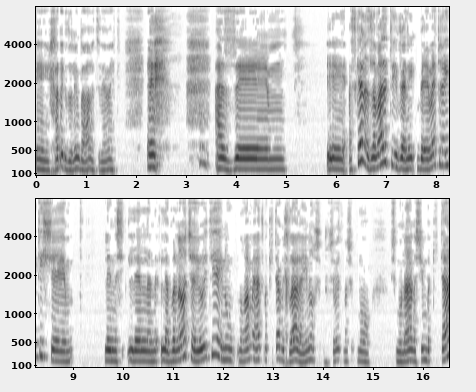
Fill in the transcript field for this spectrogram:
אה, אחד הגדולים בארץ, באמת. אה, אז, אה, אה, אז כן, אז למדתי, ואני באמת ראיתי שלנש... ל- לבנות שהיו איתי, היינו נורא מעט בכיתה בכלל, היינו, אני חושבת, משהו כמו שמונה אנשים בכיתה,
